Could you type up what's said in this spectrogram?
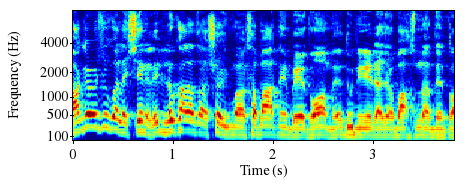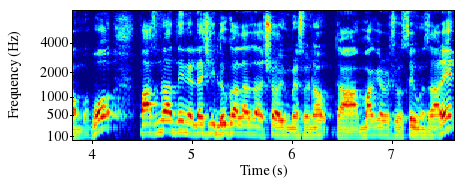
market ratio ကလည်းရှင်းတယ်လေလောက်ခလာစာ short ယူမှာစပါးတင်ပဲသွားမယ်သူနေနေတာကြောင့် Barcelona တင်သွားမှာပေါ့ Barcelona တင်နဲ့လက်ရှိလောက်ခလာစာ short ယူမယ်ဆိုတော့ဒါ market ratio စိတ်ဝင်စားတယ်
